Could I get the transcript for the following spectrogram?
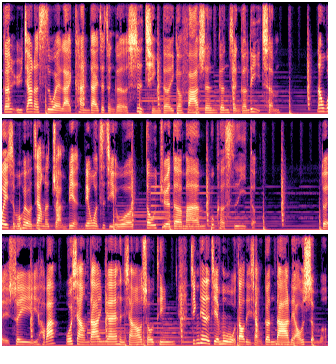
跟瑜伽的思维来看待这整个事情的一个发生跟整个历程？那为什么会有这样的转变？连我自己我都觉得蛮不可思议的。对，所以好吧，我想大家应该很想要收听今天的节目。我到底想跟大家聊什么？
